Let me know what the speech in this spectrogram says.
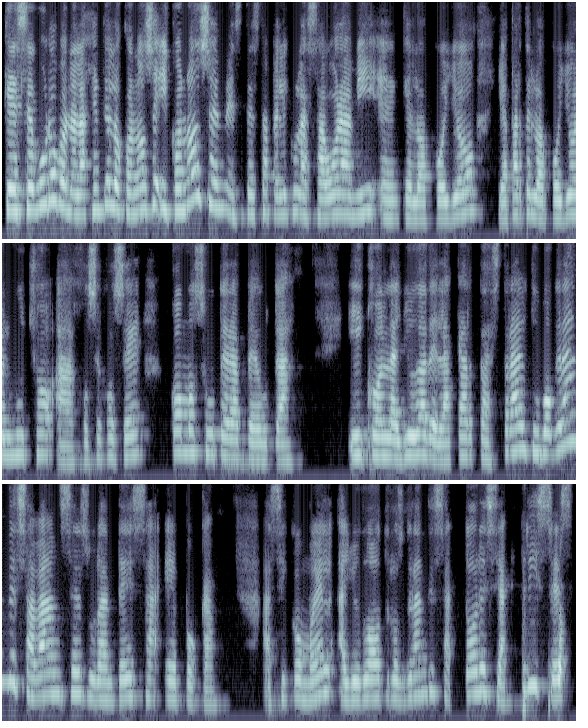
que seguro, bueno, la gente lo conoce y conocen este, esta película Sabor a mí, en que lo apoyó y aparte lo apoyó él mucho a José José como su terapeuta. Y con la ayuda de la carta astral tuvo grandes avances durante esa época así como él ayudó a otros grandes actores y actrices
